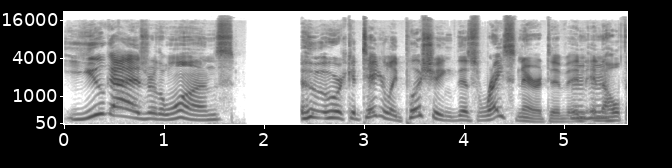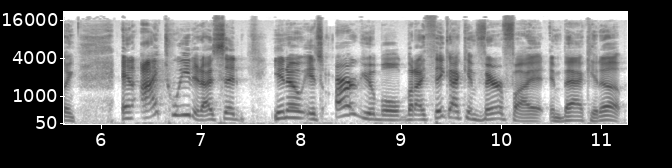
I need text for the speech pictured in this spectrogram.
you guys are the ones who, who are continually pushing this race narrative in, in the mm-hmm. whole thing. And I tweeted, I said, you know, it's arguable, but I think I can verify it and back it up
